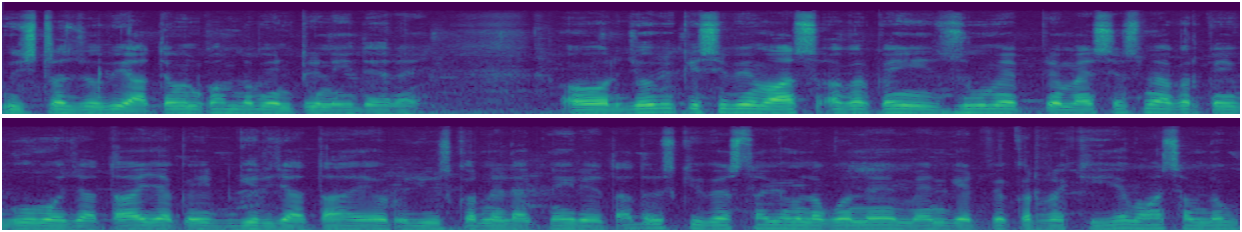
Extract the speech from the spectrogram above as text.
विजिटर्स जो भी आते हैं, उनको हम लोग एंट्री नहीं दे रहे हैं। और जो भी किसी भी मास्क अगर कहीं जू में प्रेमाइसिस में अगर कहीं गुम हो जाता है या कहीं गिर जाता है और यूज़ करने लायक नहीं रहता तो इसकी व्यवस्था भी हम लोगों ने मेन गेट पे कर रखी है। वहाँ से हम लोग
